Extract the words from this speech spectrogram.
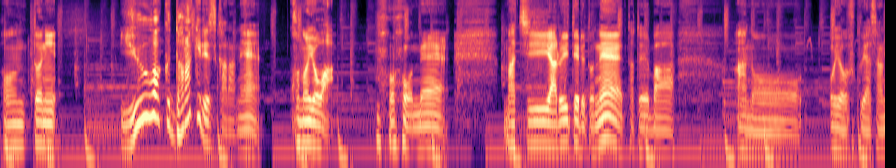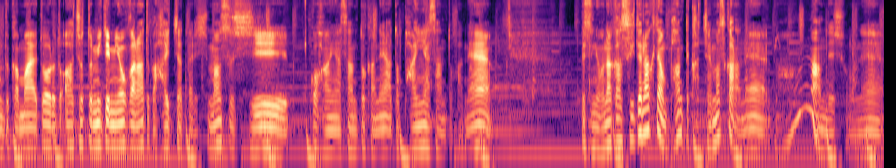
本当に。誘惑だらけですからね。この世は。もうね街歩いてるとね例えばあのお洋服屋さんとか前通るとあちょっと見てみようかなとか入っちゃったりしますしご飯屋さんとかねあとパン屋さんとかね。別にお腹空いてなくてもパンって買っちゃいますからね。何なんでしょうね。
